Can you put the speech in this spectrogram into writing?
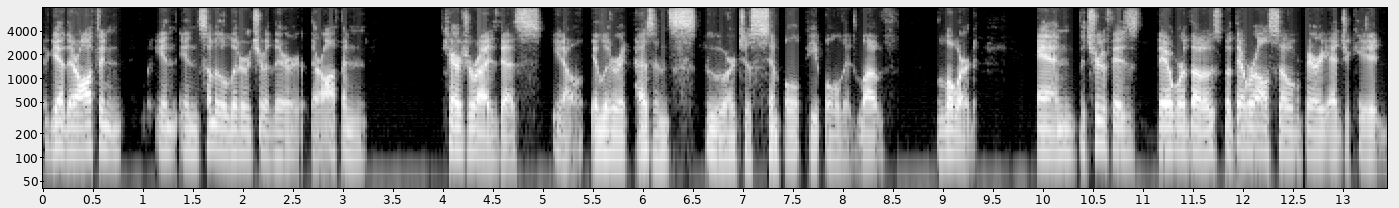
again, they're often in, in some of the literature, they're, they're often characterized as, you know, illiterate peasants who are just simple people that love the Lord. And the truth is there were those, but there were also very educated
